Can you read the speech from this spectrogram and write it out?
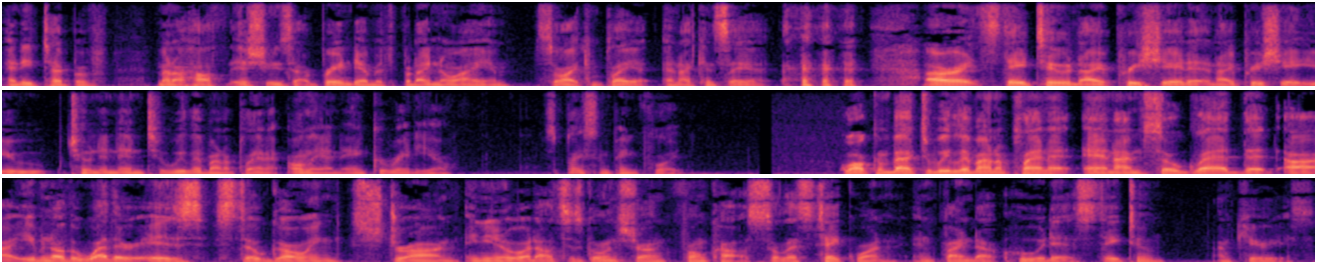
any type of mental health issues are brain damaged, but I know I am, so I can play it and I can say it. All right, stay tuned. I appreciate it, and I appreciate you tuning in to We Live on a Planet, only on Anchor Radio. Let's play some Pink Floyd. Welcome back to We Live on a Planet, and I'm so glad that uh, even though the weather is still going strong, and you know what else is going strong? Phone calls. So let's take one and find out who it is. Stay tuned. I'm curious.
